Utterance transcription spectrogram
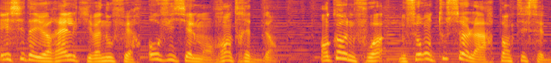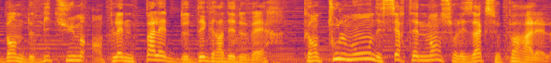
Et c'est d'ailleurs elle qui va nous faire officiellement rentrer dedans. Encore une fois, nous serons tout seuls à arpenter cette bande de bitume en pleine palette de dégradés de verre, quand tout le monde est certainement sur les axes parallèles.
